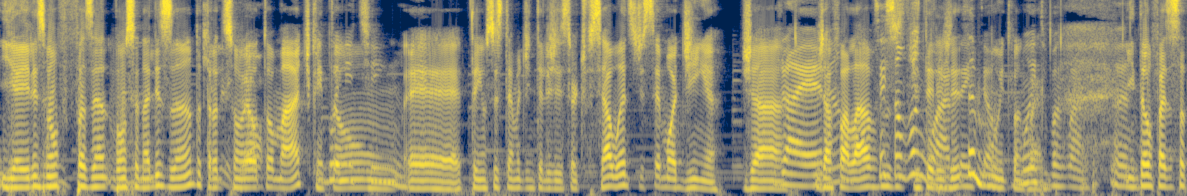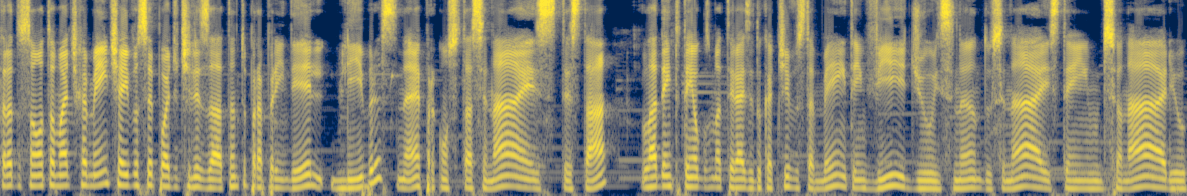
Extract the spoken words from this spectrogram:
E aí eles vão fazendo, vão sinalizando, a tradução é legal. automática, Que então é, tem um sistema de inteligência artificial. Antes de ser modinha, já, Já era. já falávamos Vocês são de inteligência. então. É muito vanguarda. Muito vanguarda. É. Então faz essa tradução automaticamente, aí você pode utilizar tanto para aprender Libras, né, para consultar sinais, testar. Lá dentro tem alguns materiais educativos também, tem vídeo ensinando sinais, tem um dicionário.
